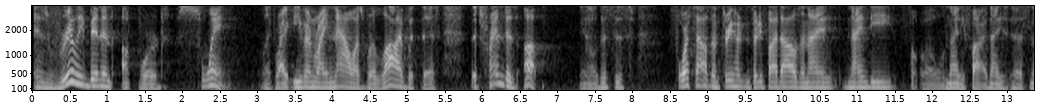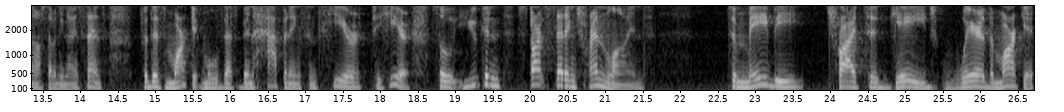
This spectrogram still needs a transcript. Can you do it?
has really been an upward swing. Like right even right now as we're live with this, the trend is up. You know, this is four thousand three hundred thirty-five dollars and ninety well, 95 90, uh, it's now 79 cents for this market move that's been happening since here to here so you can start setting trend lines to maybe try to gauge where the market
